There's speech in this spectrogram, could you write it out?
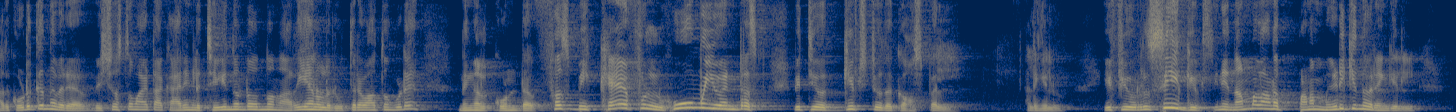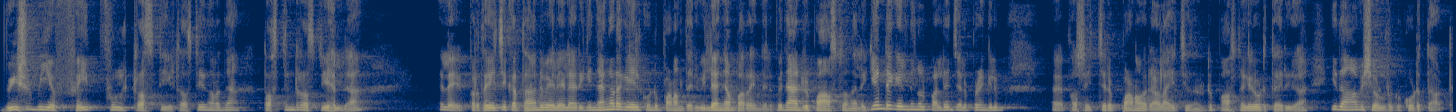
അത് കൊടുക്കുന്നവർ വിശ്വസ്തമായിട്ട് ആ കാര്യങ്ങൾ ചെയ്യുന്നുണ്ടോ എന്നൊന്ന് അറിയാനുള്ളൊരു ഉത്തരവാദിത്വം കൂടെ നിങ്ങൾക്കുണ്ട്. First be careful whom you entrust with your gift to the gospel അല്ലെങ്കിൽ ഇഫ് യു റിസീവ് ഗിഫ്റ്റ്സ് ഇനി നമ്മളാണ് പണം മേടിക്കുന്നവരെങ്കിൽ we should be a faithful trustee trustee എന്ന് പറഞ്ഞാൽ ട്രസ്റ്റിന്റെ ട്രസ്റ്റി അല്ല. അല്ലേ? പ്രത്യേകിച്ച് കർത്താവിന്റെ വേലയിലായിരിക്കും ഞങ്ങളുടെ കയ്യിൽ കൊണ്ട് പണം തരും. ഇല്ല ഞാൻ പറയുന്നില്ല. ഇപ്പോൾ ഞാനൊരു പാസ്റ്റർ നിലയ്ക്ക് എന്റെ കയ്യിൽ നിങ്ങൾ പലരും ചിലപ്പോഴെങ്കിലും പക്ഷേ ഇച്ചിരി പണം ഒരാൾ അയച്ചു തന്നിട്ട് പാസ്റ്റർ കയ്യിലോട്ട് തരിക. ഇത് ആവശ്യമുള്ളവർക്ക് കൊടുത്താട്ട്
